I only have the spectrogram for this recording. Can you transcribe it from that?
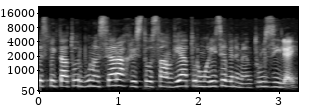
telespectatori, bună seara! Hristos a înviat, urmăriți evenimentul zilei.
